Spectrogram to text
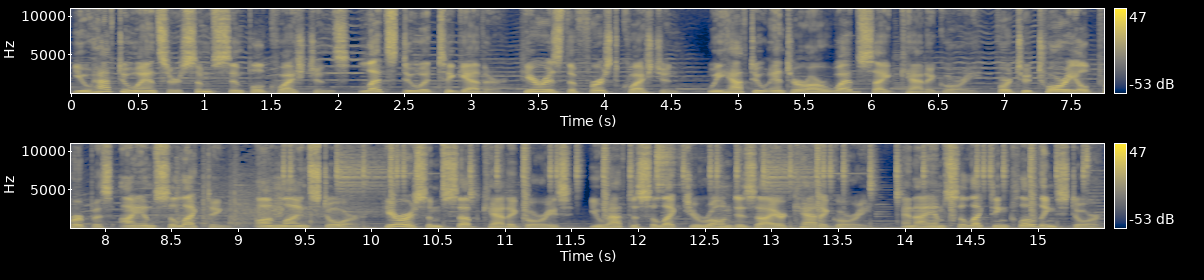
You have to answer some simple questions. Let's do it together. Here is the first question we have to enter our website category. For tutorial purpose I am selecting Online Store. Here are some subcategories, you have to select your own desired category, and I am selecting Clothing Store,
